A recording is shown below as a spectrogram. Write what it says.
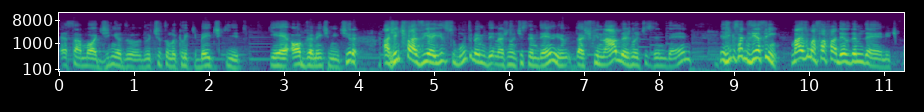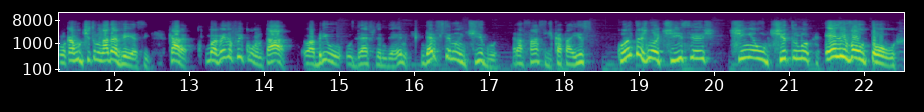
essa modinha do, do título clickbait, que, que é obviamente mentira, a gente fazia isso muito no MD nas notícias do MDM, das finadas notícias do MDM, e a gente só dizia assim, mais uma safadeza do MDM. Tipo, colocava um título nada a ver, assim. Cara, uma vez eu fui contar, eu abri o, o draft do MDM, ainda era um sistema antigo, era fácil de catar isso. Quantas notícias tinham o título Ele Voltou?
